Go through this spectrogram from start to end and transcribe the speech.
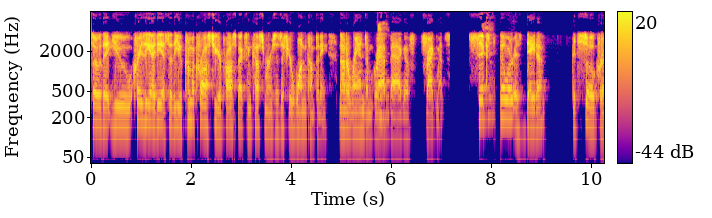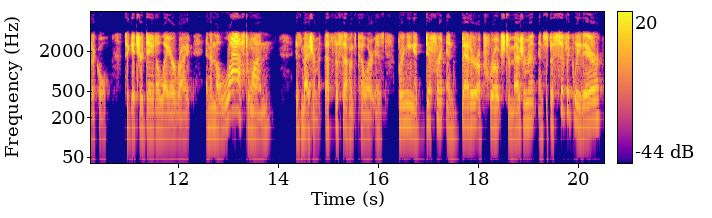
so that you crazy idea so that you come across to your prospects and customers as if you're one company not a random grab mm-hmm. bag of fragments. 6th mm-hmm. pillar is data. It's so critical to get your data layer right. And then the last one is measurement. That's the seventh pillar is bringing a different and better approach to measurement. And specifically there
